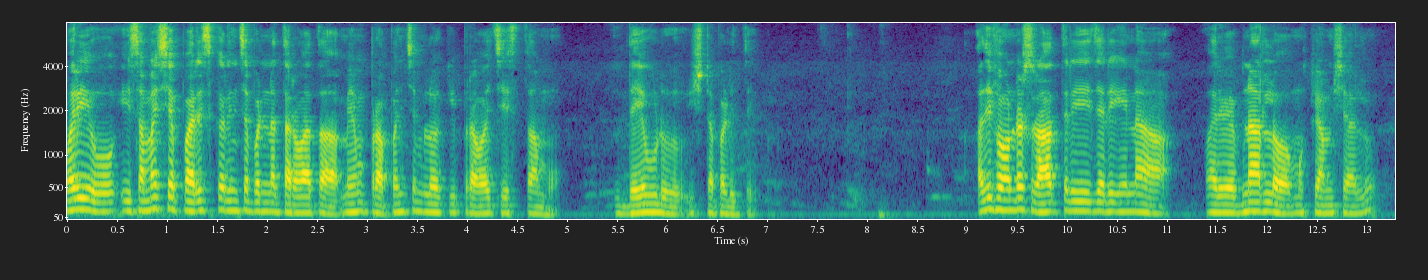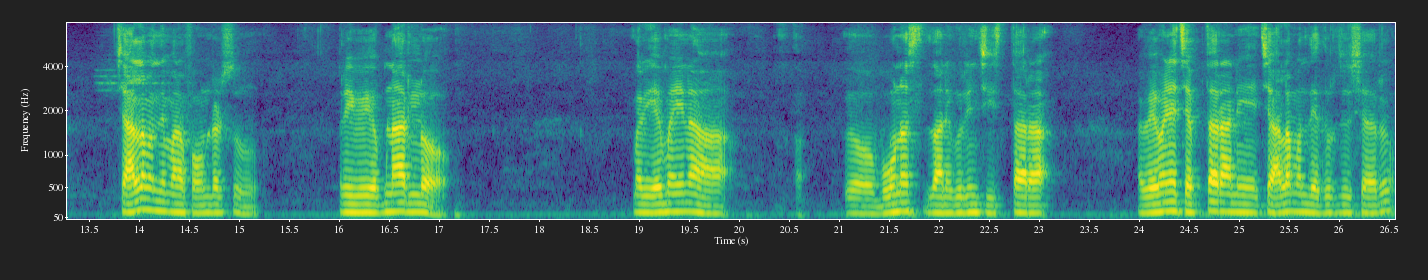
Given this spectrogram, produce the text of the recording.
మరియు ఈ సమస్య పరిష్కరించబడిన తర్వాత మేము ప్రపంచంలోకి ప్రవచిస్తాము. దేవుడు ఇష్టపడితే. అది ఫౌండర్స్ రాత్రి జరిగిన మరి వెబినార్లో ముఖ్య అంశాలు. చాలామంది మన ఫౌండర్స్ మరి వెబినార్లో మరి ఏమైనా బోనస్ దాని గురించి ఇస్తారా? అవి ఏమైనా చెప్తారా అని చాలామంది ఎదురు చూశారు.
